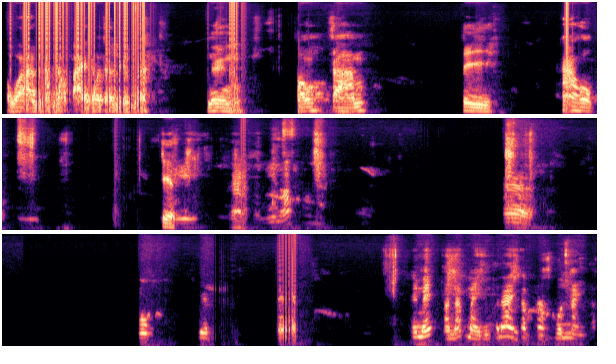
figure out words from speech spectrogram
เพราะว่านับนับไปก็จะลืมนะ หนึ่งสองสามสี่ห้าหกเจ็ดตัวนี้เนาะอ่าหกเจ็ดใช่ไหมอ่านับใหม่ดูก็ได้ครับอะบนไหนครับ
